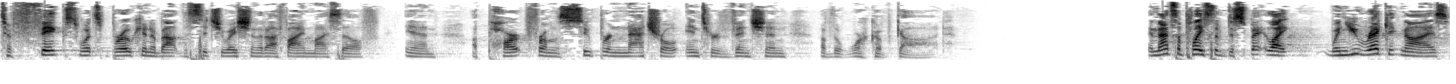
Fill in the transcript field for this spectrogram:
to fix what's broken about the situation that I find myself in apart from supernatural intervention of the work of God. And that's a place of despair. Like when you recognize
